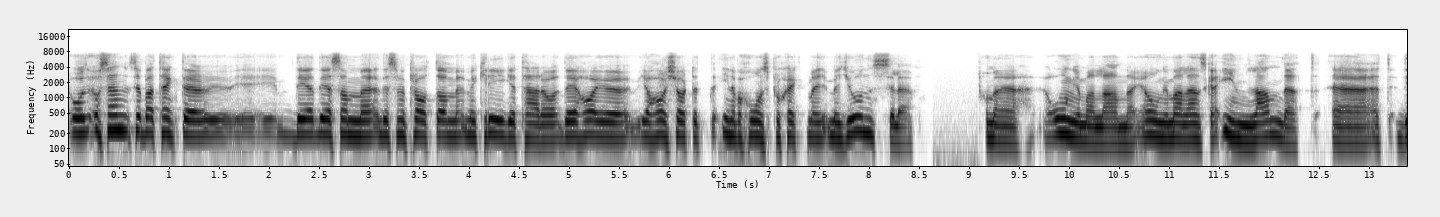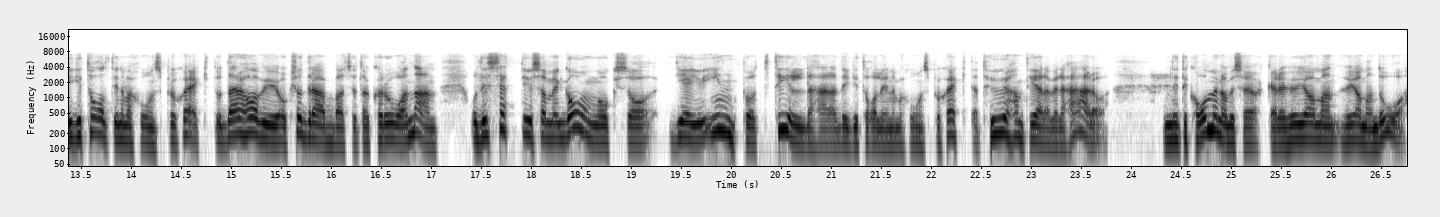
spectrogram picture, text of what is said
Och, och sen så jag bara tänkte, eh, det, det, som, eh, det som vi pratade om med kriget här och det har ju, jag har kört ett innovationsprojekt med, med Junsele och med Ångermanland, Ångermanländska inlandet. Eh, ett digitalt innovationsprojekt och där har vi ju också drabbats av coronan. Och det sätter ju som igång också, ger ju input till det här digitala innovationsprojektet. Hur hanterar vi det här då? Om det inte kommer några besökare, hur gör man, hur gör man då?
